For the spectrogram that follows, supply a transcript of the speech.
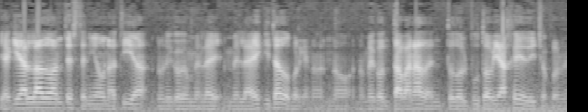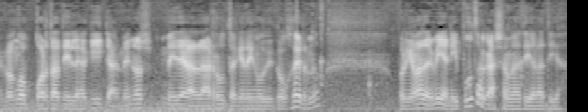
Y aquí al lado antes tenía una tía, lo único que me la, he quitado porque no, no, me contaba nada en todo el puto viaje. He dicho, pues me pongo un portátil aquí que al menos me diera la ruta que tengo que coger, ¿no? Porque madre mía, ni puto caso me hacía la tía.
